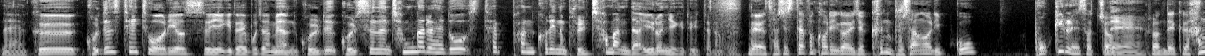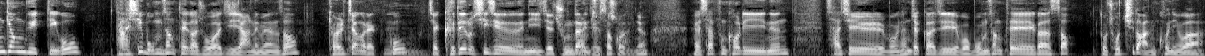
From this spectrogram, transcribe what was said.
네, 그 골든 스테이트 워리어스 얘기도 해보자면 골드 골스는 참가를 해도 스테판 커리는 불참한다 이런 얘기도 있더라고요. 네, 사실 스테픈 커리가 이제 큰 부상을 입고 복귀를 했었죠. 네. 그런데 그 한 경기 뛰고 다시 몸 상태가 좋아지지 않으면서 결장을 했고 음. 이제 그대로 시즌이 이제 중단이. 됐었거든요. 네, 스테픈 커리는 사실 뭐 현재까지 뭐 몸 상태가 썩또 좋지도 않거니와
